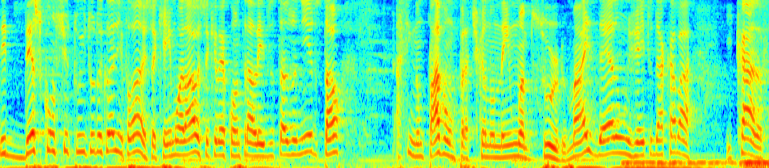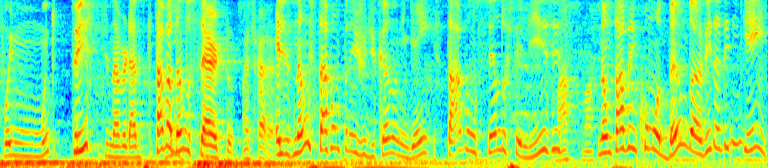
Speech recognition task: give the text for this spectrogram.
de desconstituir tudo aquilo ali. Falaram, ah, isso aqui é imoral, isso aqui vai contra a lei dos Estados Unidos tal. Assim, não estavam praticando nenhum absurdo, mas deram um jeito de acabar. E, cara, foi muito triste, na verdade, porque tava dando certo. Mas, cara, Eles não estavam prejudicando ninguém, estavam sendo felizes, Massa, massa. não estavam incomodando a vida de ninguém,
